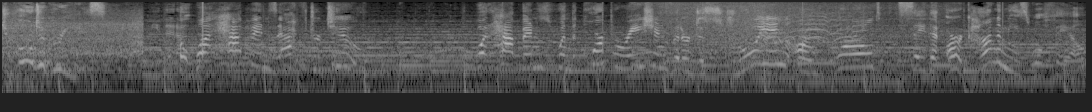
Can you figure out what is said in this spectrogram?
2 degrees. But what happens after 2? What happens when the corporations that are destroying our world say that our economies will fail?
